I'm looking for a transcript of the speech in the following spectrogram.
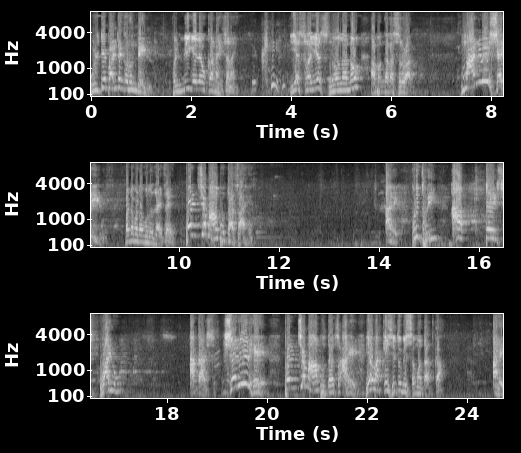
उलटे पालटे करून देईल. पण मी गेलो का नाहीचं नाही? यस येस नो ला नो अभंगाला सुरुवात. मानवी शरीर. पटापटा बोलत जायचं आहे पंचमहाभूताचं आहे. आहे. पृथ्वी आप तेज वायू आकाश. शरीर हे पंचमहाभूताचं आहे. या वाक्याशी तुम्ही समजतात का? आहे.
